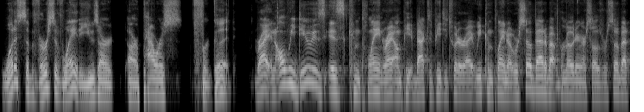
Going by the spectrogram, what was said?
what a subversive way to use our our powers for good. Right. And all we do is is complain, right? On P- back to PT Twitter, right? We complain about we're so bad about promoting ourselves. We're so bad.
